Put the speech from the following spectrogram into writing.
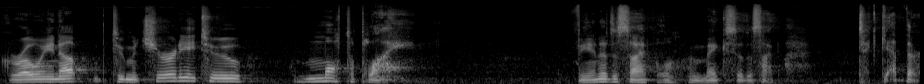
growing up to maturity to multiplying. Being a disciple who makes a disciple together.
